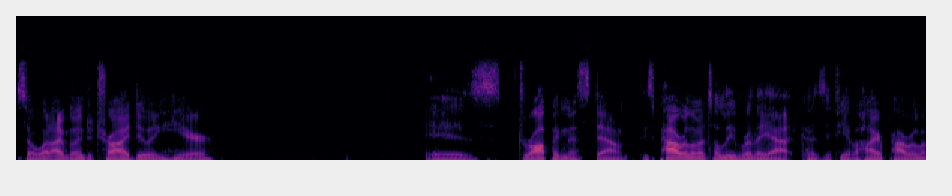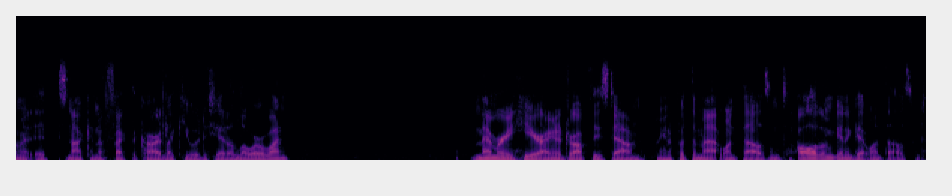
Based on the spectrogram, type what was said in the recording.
So what I'm going to try doing here is dropping this down. These power limits I'll leave where they at because if you have a higher power limit, it's not going to affect the card like you would if you had a lower one. Memory here, I'm going to drop these down. I'm going to put them at 1000. All of them going to get 1000.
